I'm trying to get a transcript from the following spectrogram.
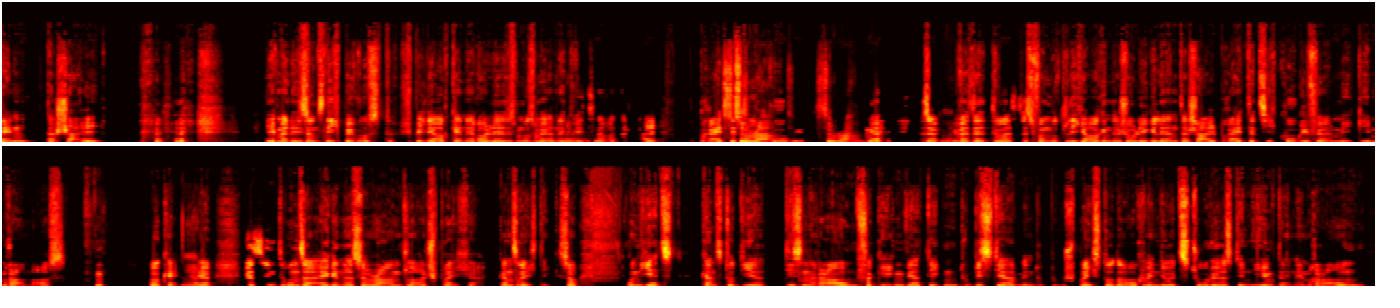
Denn der Schall, ich meine, ist uns nicht bewusst, spielt ja auch keine Rolle, das muss man ja nicht ja. wissen, aber der Schall breitet Surround. sich Surround. Ja, also, ja. ich weiß nicht, du hast das vermutlich auch in der Schule gelernt, der Schall breitet sich kugelförmig im Raum aus. Okay, ja. ja. Wir sind unser eigener Surround-Lautsprecher. Ganz richtig. So. Und jetzt kannst du dir diesen Raum vergegenwärtigen. Du bist ja, wenn du sprichst oder auch wenn du jetzt zuhörst, in irgendeinem Raum.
